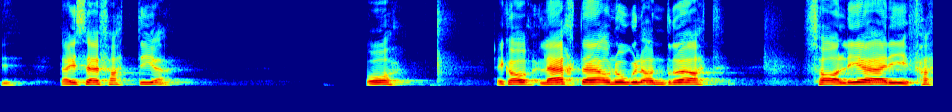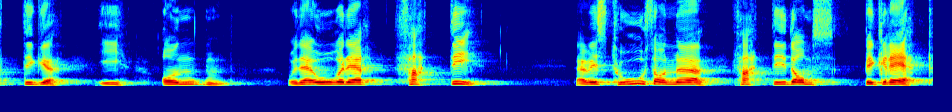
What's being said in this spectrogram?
de. De som er fattige. Og jeg har lært det av noen andre at salige er de fattige i ånden. Og det ordet der 'fattig' Det er visst to sånne fattigdomsbegrep.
